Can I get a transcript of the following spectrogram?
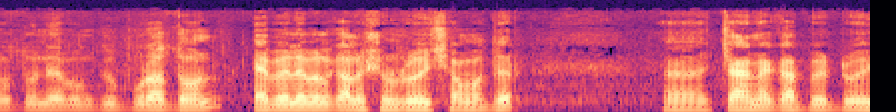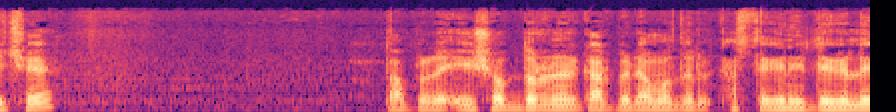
নতুন এবং কি পুরাতন অ্যাভেলেবেল কালেকশন রয়েছে আমাদের। চায়না কার্পেট রয়েছে। তো আপনারা এইসব ধরনের কার্পেট আমাদের কাছ থেকে নিতে গেলে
